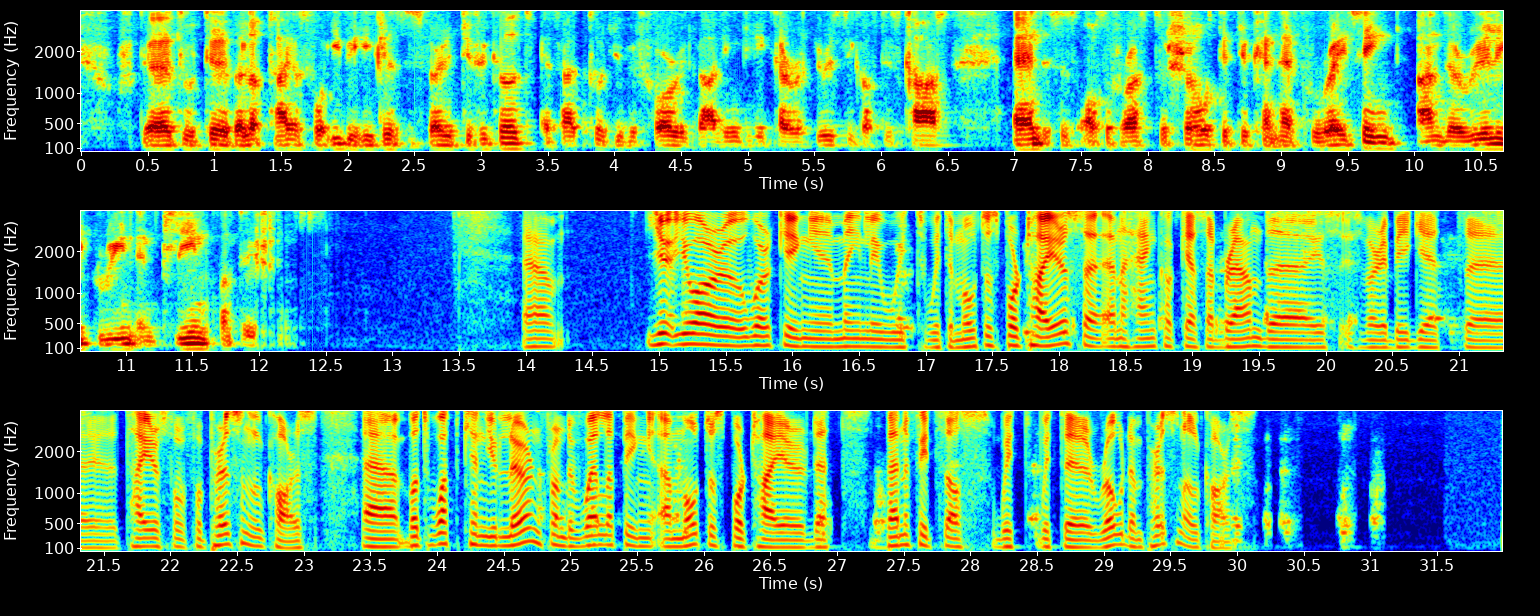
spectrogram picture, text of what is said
Uh, to develop tires for e-vehicles is very difficult, as I told you before regarding the characteristic of these cars. And this is also for us to show that you can have racing under really green and clean conditions. Um, you you are uh, working uh, mainly with with the motorsport tires, uh, and Hankook as a brand is is very big at tires for for personal cars. But what can you learn from developing a motorsport tire that benefits us with with the road and personal cars?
